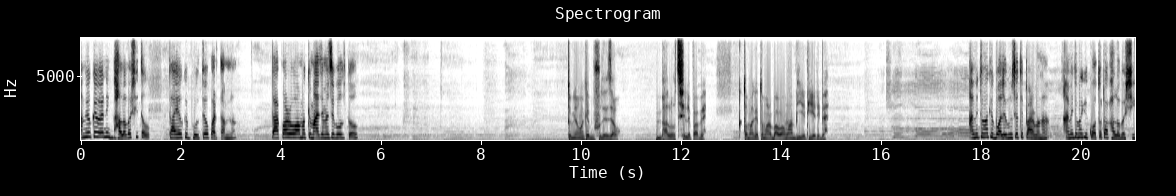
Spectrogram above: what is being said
আমি ওকে অনেক ভালোবাসি তো তাই ওকে ভুলতেও পারতাম না। তারপর ও আমাকে মাঝে মাঝে বলতো তুমি আমাকে ভুলে যাও ভালো ছেলে পাবে। তোমাকে তোমার বাবা মা বিয়ে দিয়ে দিবে। আমি তোমাকে বলে বোঝাতে পারব না আমি তোমাকে কতটা ভালোবাসি।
